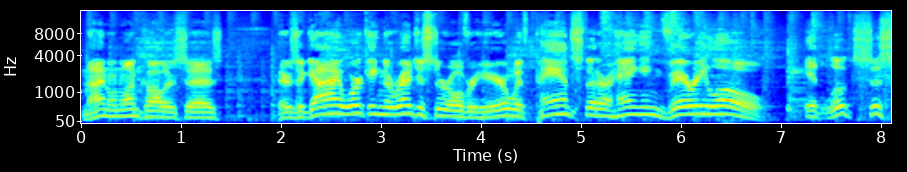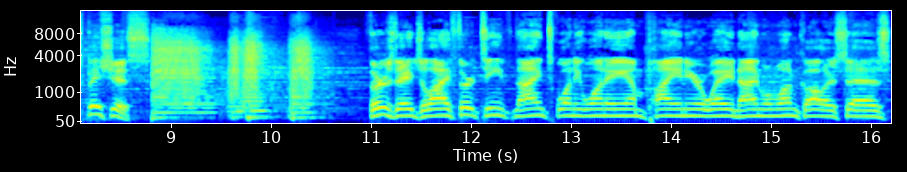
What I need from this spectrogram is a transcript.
911 caller says, "There's a guy working the register over here with pants that are hanging very low. It looks suspicious." Thursday, July 13th, 9:21 a.m. Pioneer Way 911 caller says,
